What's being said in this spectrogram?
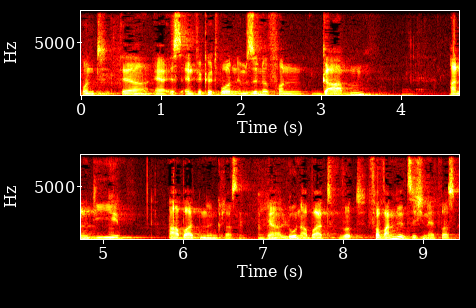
und er, er ist entwickelt worden im Sinne von Gaben an die arbeitenden Klassen. Mhm. Ja, Lohnarbeit wird, verwandelt sich in etwas,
